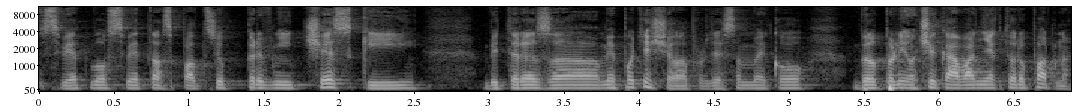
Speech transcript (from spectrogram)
světlo světa spatřil první český, by Tereza mě potěšila, protože jsem jako byl plný očekávání, jak to dopadne.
